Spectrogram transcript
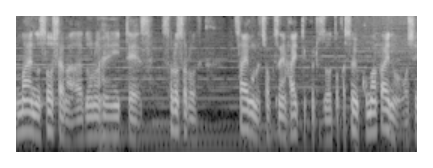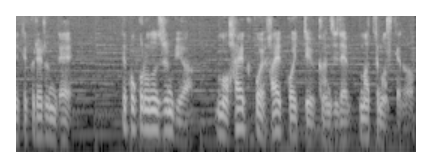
前の走者がどの辺いてそろそろ最後の直線入ってくるぞとかそういう細かいのを教えてくれるんでで心の準備はもう早く来い早く来いっていう感じで待ってますけど。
